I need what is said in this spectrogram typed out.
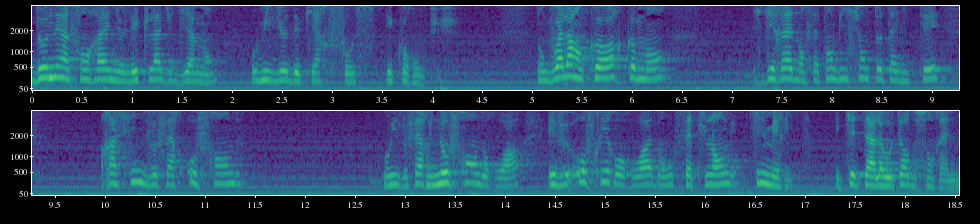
donner à son règne l'éclat du diamant au milieu des pierres fausses et corrompues. Donc voilà encore comment, je dirais, dans cette ambition de totalité, Racine veut faire offrande, oui, veut faire une offrande au roi et veut offrir au roi donc cette langue qu'il mérite et qui était à la hauteur de son règne.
